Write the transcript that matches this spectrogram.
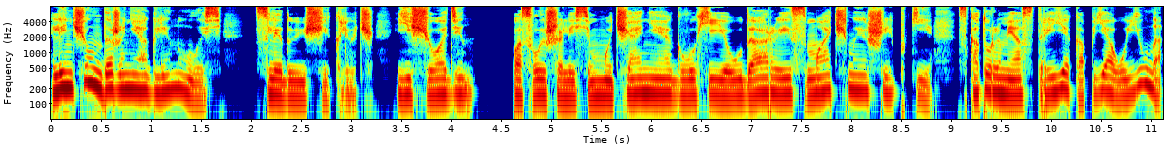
Линчун даже не оглянулась. Следующий ключ, еще один. Послышались мычания, глухие удары и смачные шлепки, с которыми острие копья у Юна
